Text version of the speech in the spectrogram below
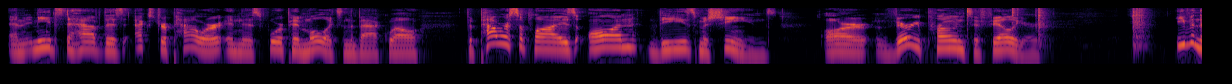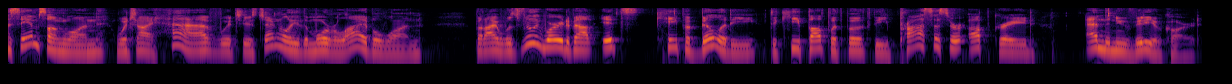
And it needs to have this extra power in this 4-pin Molex in the back. Well, the power supplies on these machines are very prone to failure. Even the Samsung one, which I have, which is generally the more reliable one, but I was really worried about its capability to keep up with both the processor upgrade and the new video card.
